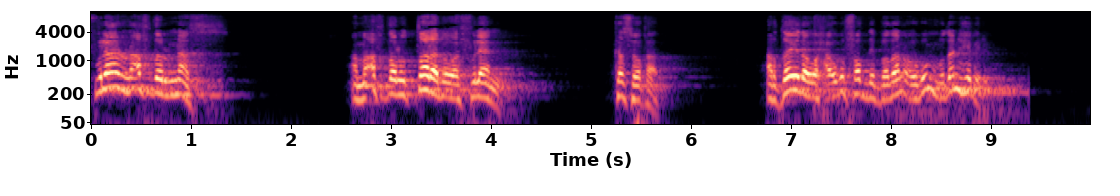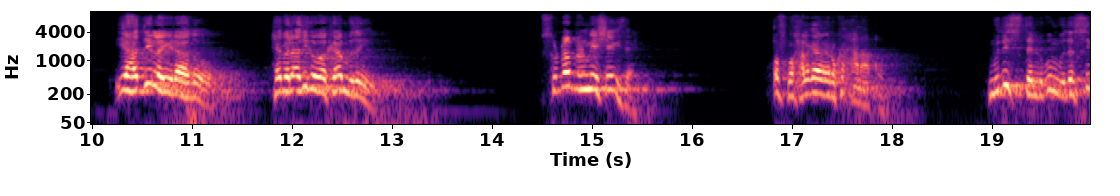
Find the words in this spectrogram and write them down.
fulaanun afdalu nnaas ama afdalu alaba waa fulaan. Ka soo qaad. Ardayda waxaa ugu fadli badan oo ugu mudan hebel. Iyo haddii la yidhaahdo hebel adiga waa kaa mudan yihi isku dhardhan miyay sheegaysaa? Qofku waxa laga yaba inu ka xanaaqo mudista lagu mudo si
